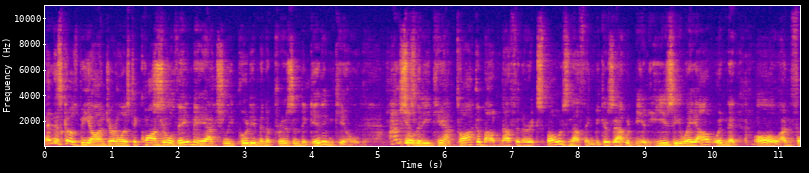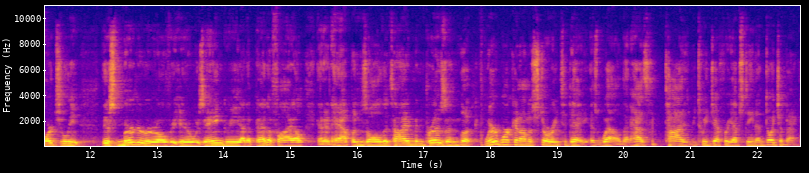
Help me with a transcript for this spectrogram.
And this goes beyond journalistic quandary. So they may actually put him in a prison to get him killed. I'm so that he can't talk about nothing or expose nothing, because that would be an easy way out, wouldn't it? Oh, unfortunately, this murderer over here was angry at a pedophile, and it happens all the time in prison. Look, we're working on a story today as well that has ties between Jeffrey Epstein and Deutsche Bank.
